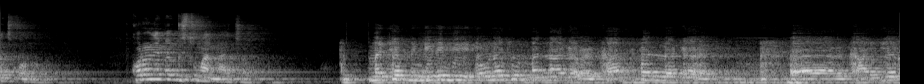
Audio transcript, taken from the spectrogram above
መጥፎ ነው። ኮሎኔል መንግስቱ ማን ናቸው? መቼም እንግዲህ እውነቱን መናገር ካስፈለገ ከአየር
